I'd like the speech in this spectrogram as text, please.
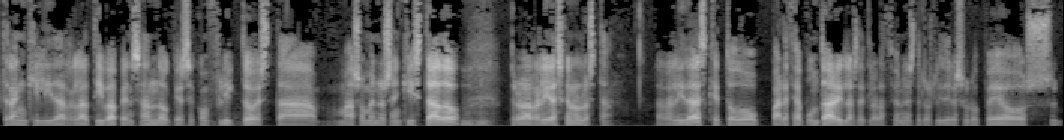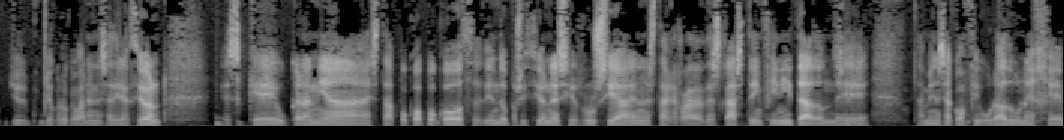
tranquilidad relativa pensando que ese conflicto está más o menos enquistado, uh -huh. pero la realidad es que no lo está. La realidad es que todo parece apuntar, y las declaraciones de los líderes europeos yo, yo, creo que van en esa dirección, es que Ucrania está poco a poco cediendo posiciones y Rusia, en esta guerra de desgaste infinita, donde sí. también se ha configurado un eje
